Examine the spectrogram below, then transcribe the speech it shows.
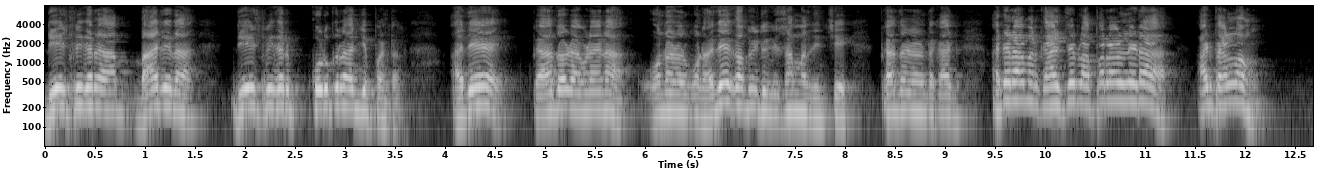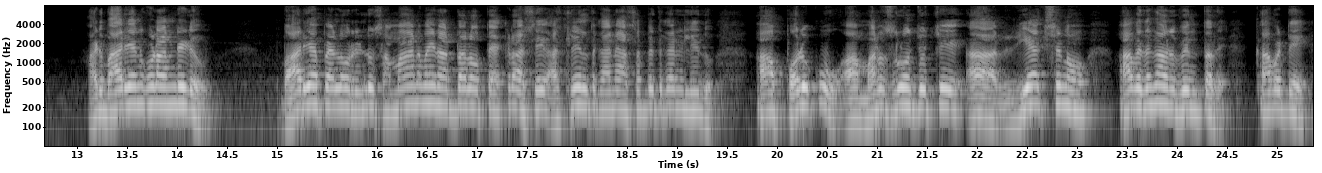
డిఎస్పీ గారు భార్యరా? డిఎస్పీ గారు కొడుకురా? అని చెప్పి అంటారు. అదే పేదోడు ఎవడైనా ఉన్నాడు అనుకోండి అదే కమ్యూనిటీకి సంబంధించి పేదోడు అంటే అదే రా మన కానిస్టేబుల్ అప్పారావు లేడా? ఆడి పెళ్ళం. ఆడి భార్య అని కూడా అన్నాడు భార్య రెండు సమానమైన అర్థాలు వస్తాయి. ఎక్కడ అశ్లీ అశ్లీలత కానీ అసభ్యత కానీ లేదు. ఆ పలుకు ఆ మనసులోంచి వచ్చే ఆ రియాక్షన్ ఆ విధంగా అనిపిస్తుంది. కాబట్టి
